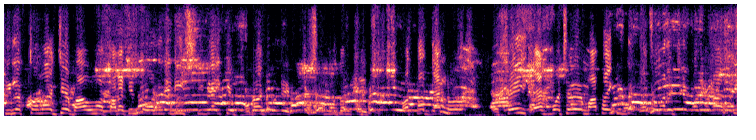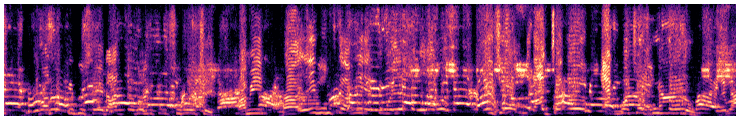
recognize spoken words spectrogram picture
তিলোত্তমার যে বাবা মা তারা কিন্তু অলরেডি সিবিআই কে ভোগাট বলে সম্বোধন করেছে। অর্থাৎ দেখো সেই এক বছরের মাথায় কিন্তু গতবারে যে ঘটনা এবারেও কিন্তু সেই জাগরণ মিছিল শুরু হয়েছে। আমি এই মুহূর্তে আমি একটু ওয়েদার সাথে যাব এই যে রাত এক বছর পূর্ণ হলো এবং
